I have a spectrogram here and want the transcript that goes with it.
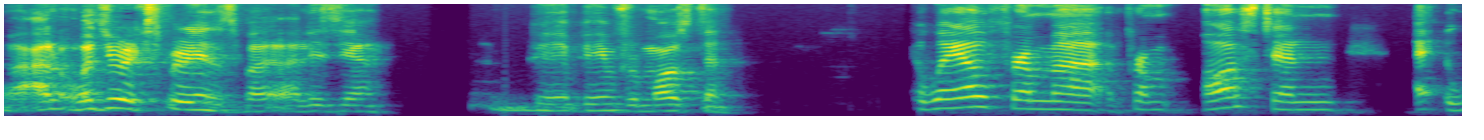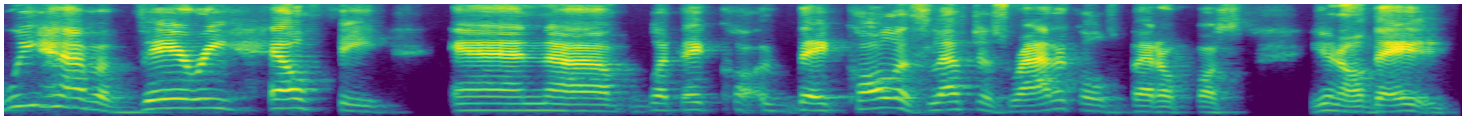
What's your experience, Alicia, being, being from Austin? Well, from uh, from Austin, uh, we have a very healthy and uh, what they call they call us leftist radicals, but of course, you know they,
